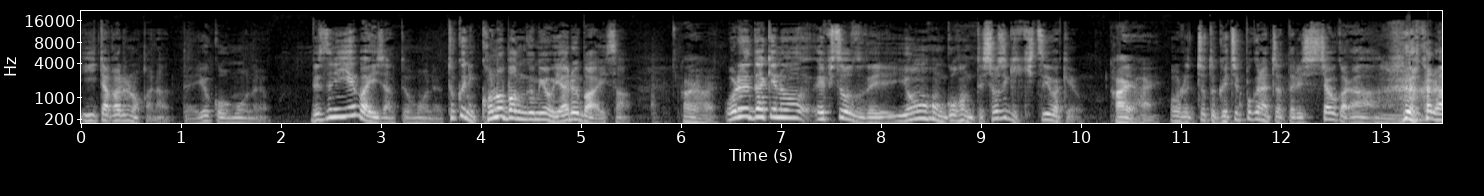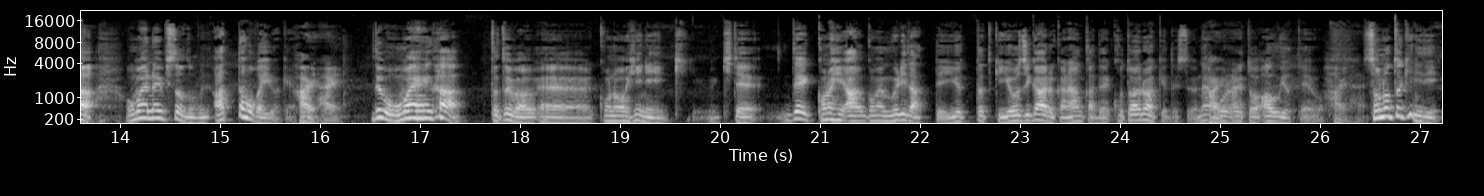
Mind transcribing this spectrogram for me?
言いたがるのかなってよく思うのよ。別に言えばいいじゃんって思うのよ。特にこの番組をやる場合さ、はいはい。俺だけのエピソードで4本5本って正直きついわけよ。はいはい。俺ちょっと愚痴っぽくなっちゃったりしちゃうから、だから、お前のエピソードもあった方がいいわけ。はいはい。でもお前が、例えば、えーこの日にき来て、で、この日、あ、ごめん、無理だって言った時、用事があるかなんかで断るわけですよね。はいはい俺と会う予定を。はいはい。その時に、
